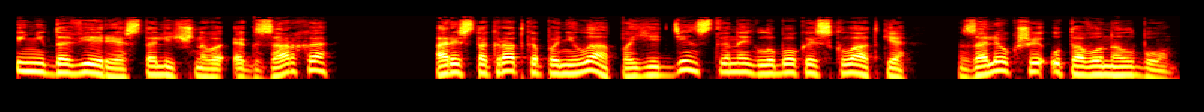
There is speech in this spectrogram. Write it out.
и недоверия столичного экзарха, аристократка поняла по единственной глубокой складке, залегшей у того на лбу.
